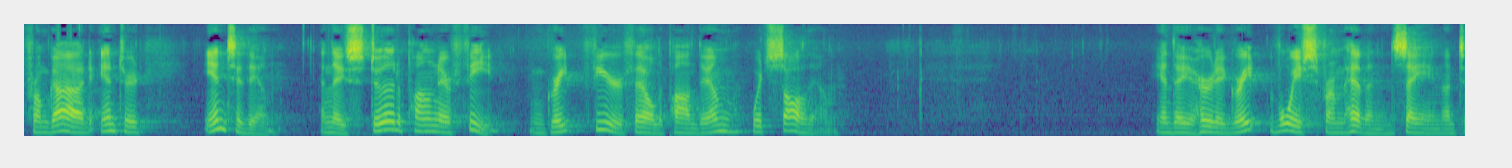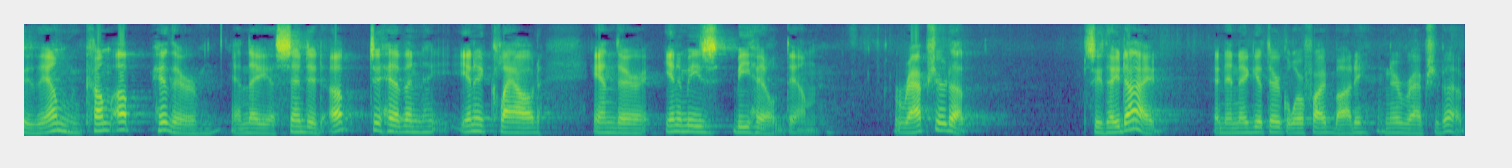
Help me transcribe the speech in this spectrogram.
from God entered into them, and they stood upon their feet, and great fear fell upon them which saw them. And they heard a great voice from heaven saying unto them, Come up hither. And they ascended up to heaven in a cloud, and their enemies beheld them. Raptured up. See, they died, and then they get their glorified body, and they're raptured up.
